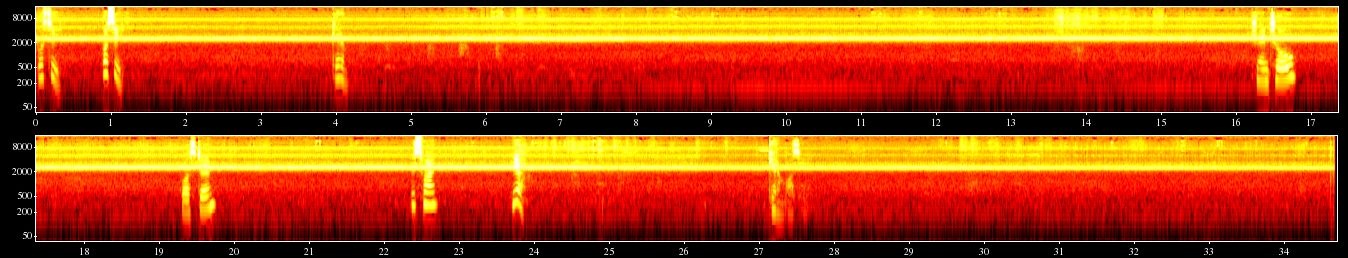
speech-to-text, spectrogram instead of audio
Bussy, bussy, Get him. Gentle. Boston. This way. yeah. Get him, Bossy.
